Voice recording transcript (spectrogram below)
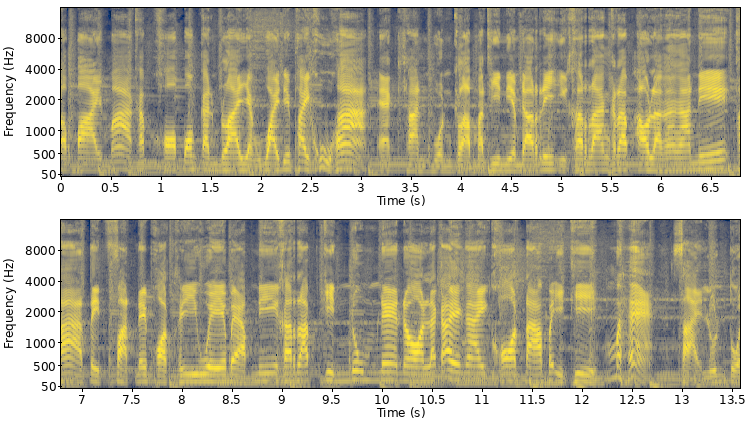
สบายมากครับ ขอป้องกันบลายอย่างไวด้วยไพ่คู่ 5 แอคชั่นวนกลับมาที่เนียมดารี่อีกครั้งครับ เอาละงานนี้ ถ้าติดฝัดในพอร์ตทรีเวย์แบบนี้ครับ กินนุ่มแน่นอนแล้วก็ยังไงคอตามไปอีกทีแม่ สายลุ้นตัว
